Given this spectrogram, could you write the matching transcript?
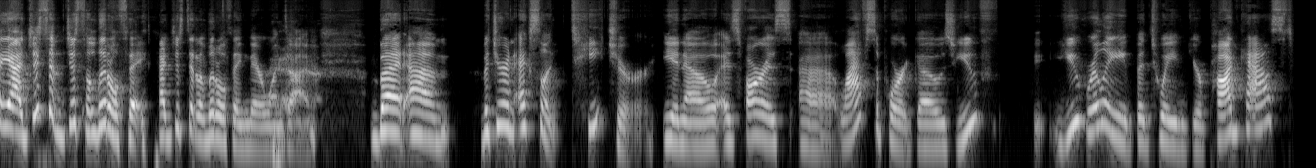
yeah yeah just a just a little thing i just did a little thing there one time but um but you're an excellent teacher you know as far as uh, laugh support goes you've you really between your podcast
